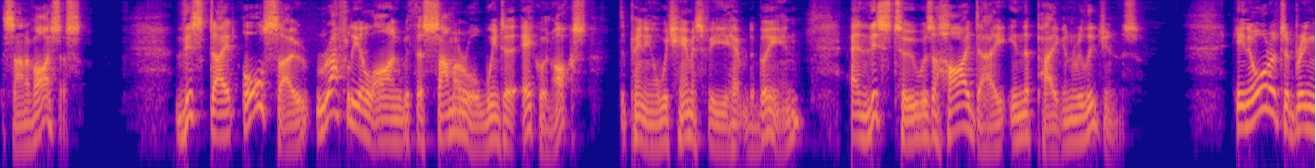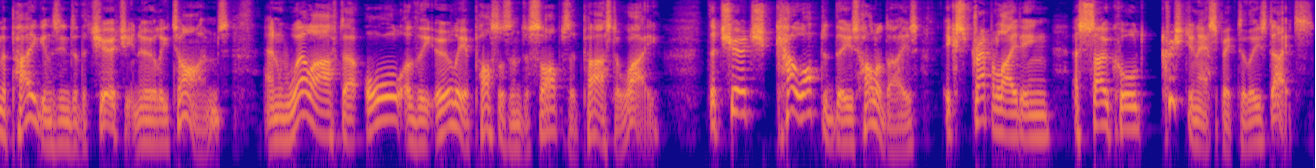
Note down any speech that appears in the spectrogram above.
the son of Isis. This date also roughly aligned with the summer or winter equinox, depending on which hemisphere you happen to be in, and this too was a high day in the pagan religions. In order to bring the pagans into the church in early times, and well after all of the early apostles and disciples had passed away, the church co-opted these holidays, extrapolating a so-called Christian aspect to these dates.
